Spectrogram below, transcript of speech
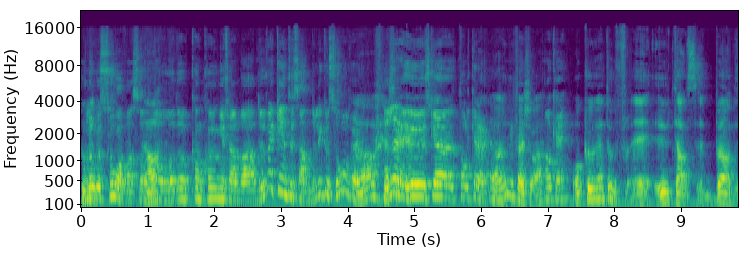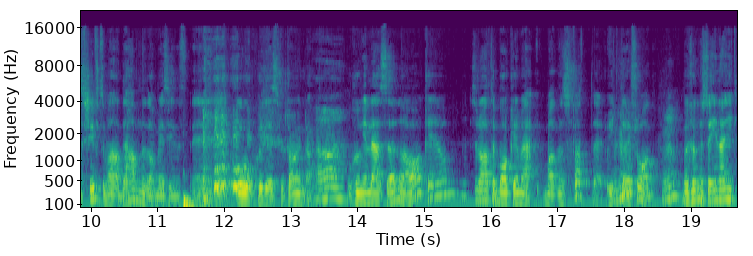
Han låg och sov alltså. Ja. Och då kom kungen fram och bara Du verkar intressant. Du ligger och sover. Ja, Eller hur ska jag tolka det? Ja, ungefär så. Okej. Och kungen tog eh, ut hans böneskrift som han hade i handen då med sin eh, oskyldighetsförklaring då. Ja. Och kungen läste den. Ja, okej. ja. Så la han tillbaka med mannens fötter och gick Mhm. därifrån. Mm. Men kungen sa innan han gick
